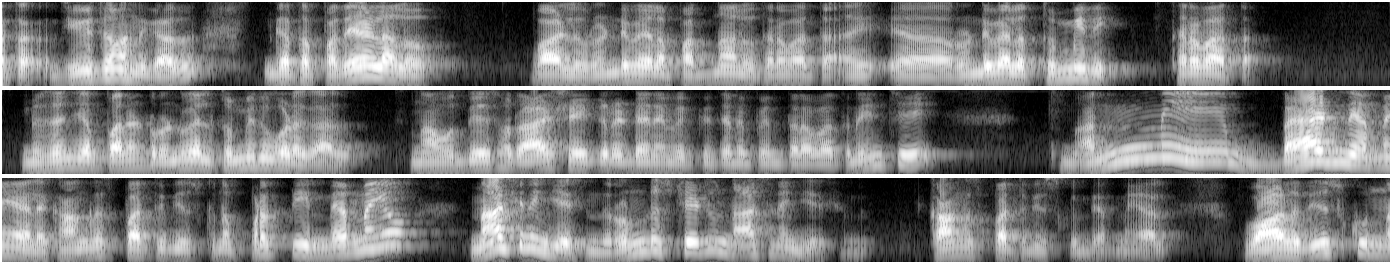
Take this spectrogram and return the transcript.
గత జీవితం అని కాదు. గత పదేళ్ళలో వాళ్ళు రెండు వేల పద్నాలుగు తర్వాత రెండు వేల తొమ్మిది తర్వాత నిజం చెప్పాలంటే రెండు వేల తొమ్మిది కూడా కాదు. నా ఉద్దేశం రాజశేఖర రెడ్డి అనే వ్యక్తి చనిపోయిన తర్వాత నుంచి అన్నీ బ్యాడ్ నిర్ణయాలు కాంగ్రెస్ పార్టీ తీసుకున్న ప్రతి నిర్ణయం నాశనం చేసింది. రెండు స్టేట్లు నాశనం చేసింది. కాంగ్రెస్ పార్టీ తీసుకున్న నిర్ణయాలు. వాళ్ళు తీసుకున్న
